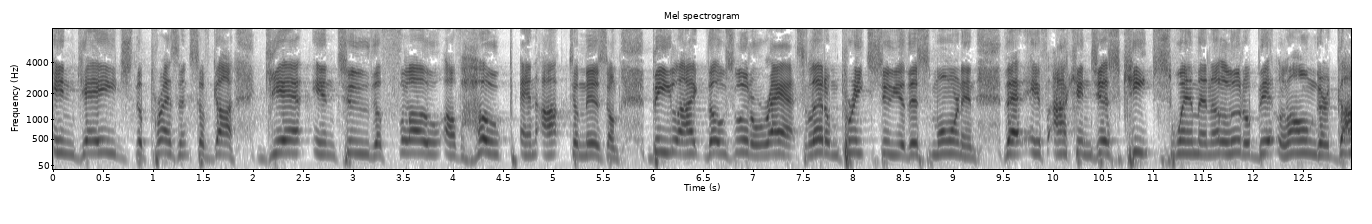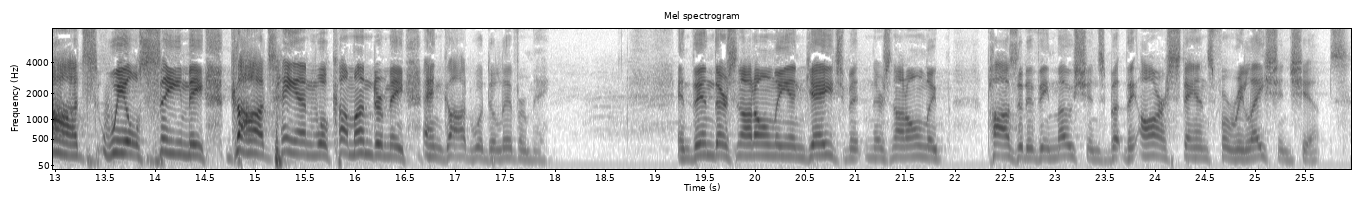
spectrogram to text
engage the presence of God. Get into the flow of hope and optimism. Be like those little rats. Let them preach to you this morning that if I can just keep swimming a little bit longer, God's will see me, God's hand will come under me, and God will deliver me. And then there's not only engagement and there's not only positive emotions, but the R stands for relationships.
